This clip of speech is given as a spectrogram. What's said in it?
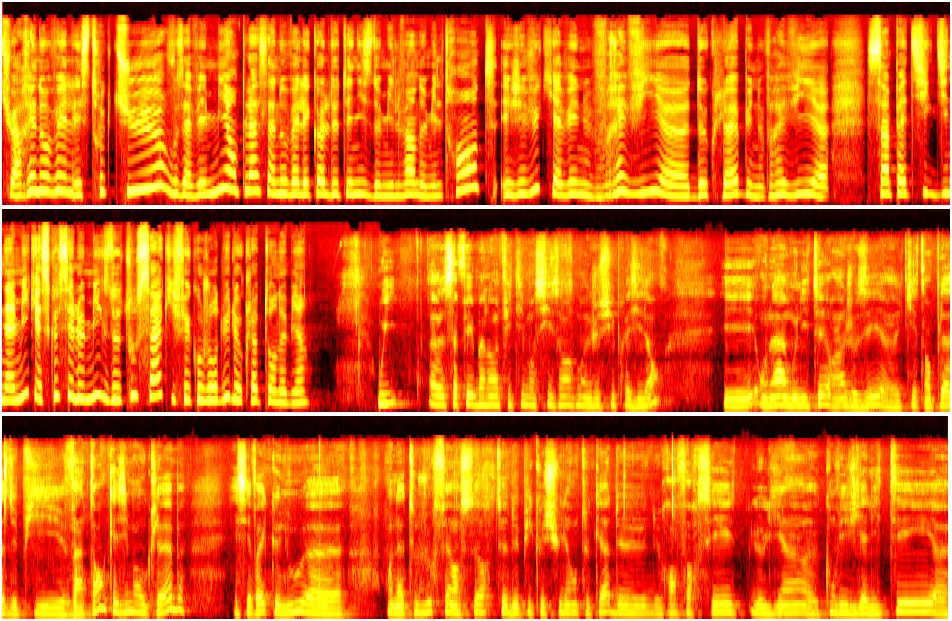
Tu as rénové les structures, vous avez mis en place la nouvelle école de tennis 2020-2030 et j'ai vu qu'il y avait une vraie vie euh, de club, une vraie vie euh, sympathique, dynamique. Est-ce que c'est le mix de tout ça qui fait qu'aujourd'hui le club tourne bien? Oui, euh, ça fait maintenant effectivement six ans que je suis président. Et on a un moniteur, hein, José, qui est en place depuis 20 ans quasiment au club. Et c'est vrai que nous, on a toujours fait en sorte, depuis que je suis là en tout cas, de, renforcer le lien euh, convivialité, euh,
